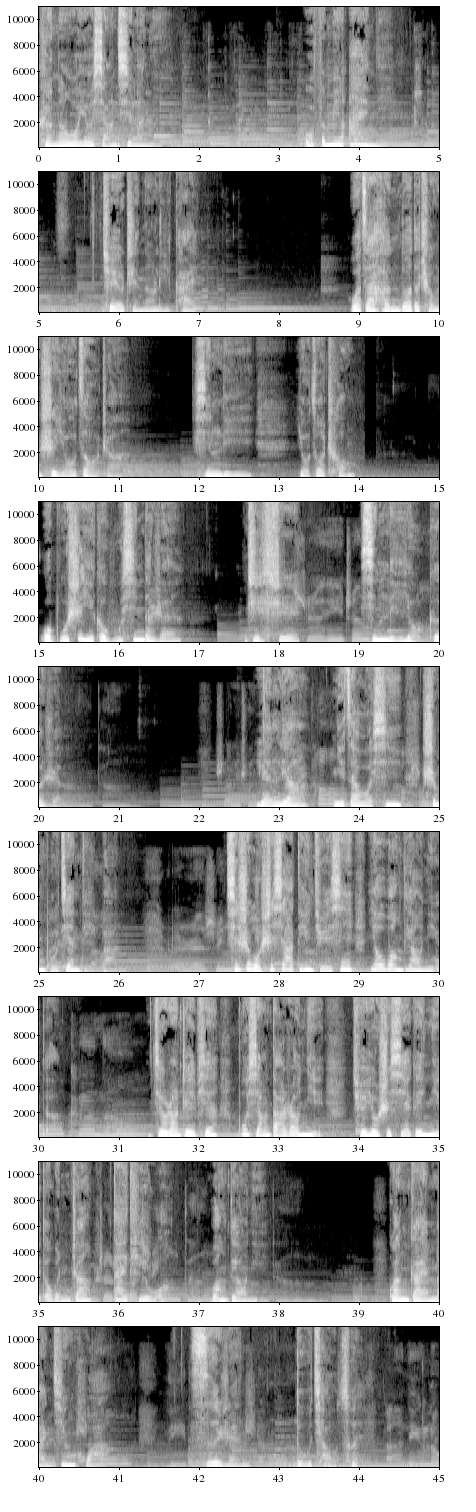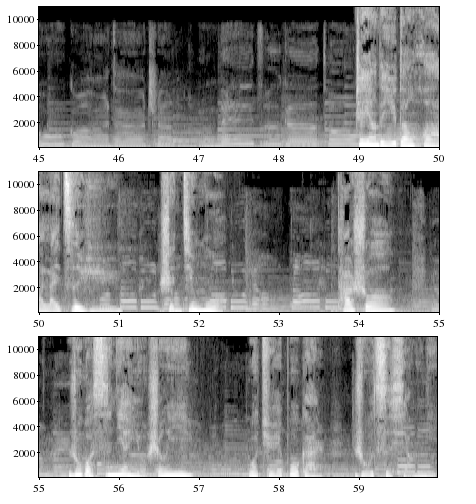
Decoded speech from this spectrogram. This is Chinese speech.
可能我又想起了你，我分明爱你，却又只能离开。我在很多的城市游走着，心里有座城。我不是一个无心的人，只是心里有个人。原谅你在我心深不见底吧。其实我是下定决心要忘掉你的，就让这篇不想打扰你，却又是写给你的文章代替我忘掉你。棺盖满京华，斯人独憔悴。这样的一段话来自于沈静默，他说：“如果思念有声音。”我绝不敢如此想你。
